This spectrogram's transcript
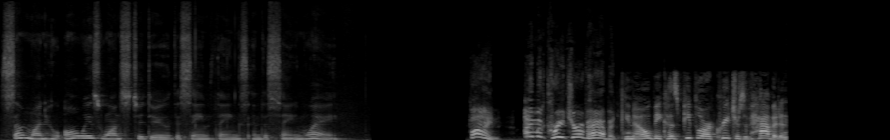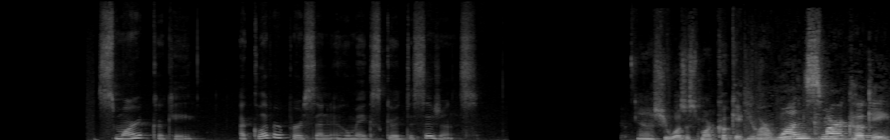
Someone who always wants to do the same things in the same way. Fine. I'm a creature of habit. You know, because people are creatures of habit and Smart cookie. A clever person who makes good decisions. Yeah, she was a smart cookie. You are one smart cookie.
